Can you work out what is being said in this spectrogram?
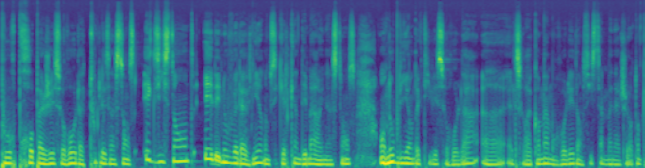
pour propager ce rôle à toutes les instances existantes et les nouvelles à venir. Donc si quelqu'un démarre une instance en oubliant d'activer ce rôle-là, euh, elle sera quand même enrôlée dans System Manager. Donc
